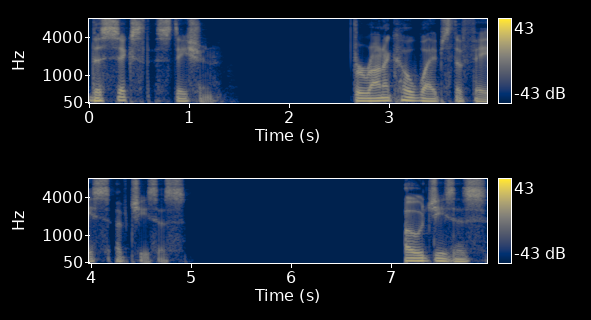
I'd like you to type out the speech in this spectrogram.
The sixth station Veronica wipes the face of Jesus. O Jesus,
